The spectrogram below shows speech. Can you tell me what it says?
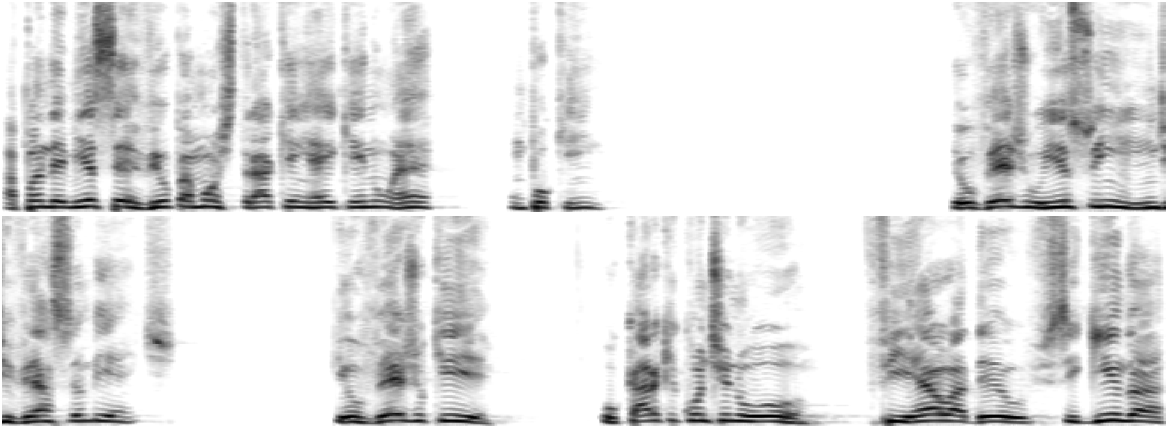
A pandemia serviu para mostrar quem é e quem não é, um pouquinho. Eu vejo isso em, em diversos ambientes. Eu vejo que o cara que continuou fiel a Deus, seguindo a,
